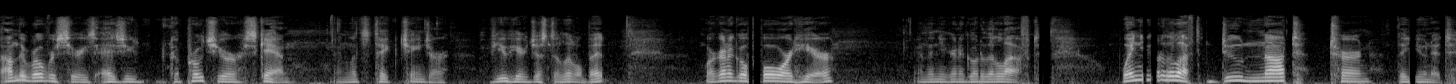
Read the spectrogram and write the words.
On the Rover series, as you approach your scan, and let's take change our view here just a little bit, we're going to go forward here, and then you're going to go to the left. When you go to the left, do not turn the unit.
